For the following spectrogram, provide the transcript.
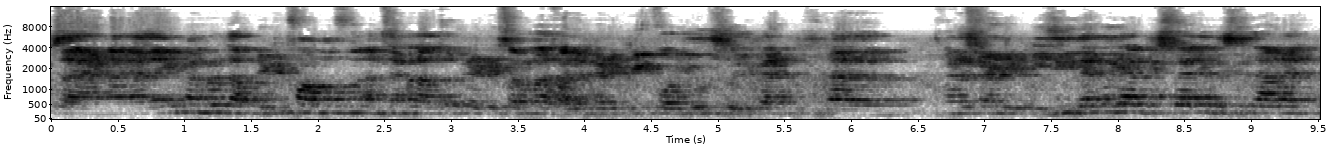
So, uh, as I remember, the updated form of Ensembl also generated some uh, tree for you, so you can uh, understand it easily. Then we have this value. This is an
